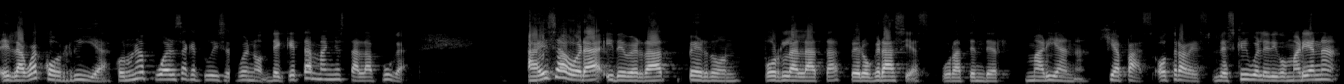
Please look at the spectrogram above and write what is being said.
el, agua corría con una fuerza que tú dices, bueno, ¿de qué tamaño está la fuga? A esa hora, y de verdad, perdón por la lata, pero gracias por atender. Mariana, Giapaz, otra vez, le escribo y le digo, Mariana,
